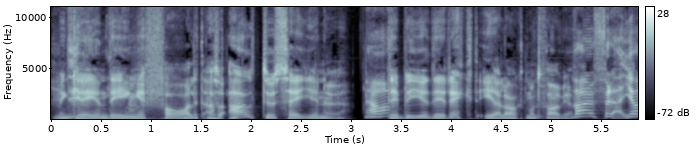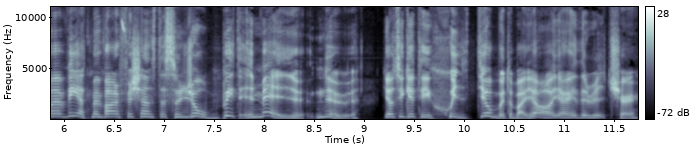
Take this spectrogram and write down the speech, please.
men grejen, det är inget farligt. Alltså allt du säger nu, Ja. det blir ju direkt elakt mot Fabian. Varför, ja jag vet, men varför känns det så jobbigt i mig nu? Jag tycker att det är skitjobbigt att bara, ja, jag är the reacher.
